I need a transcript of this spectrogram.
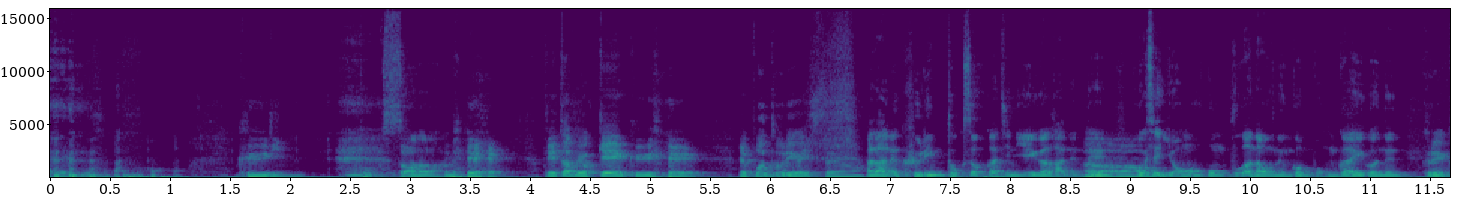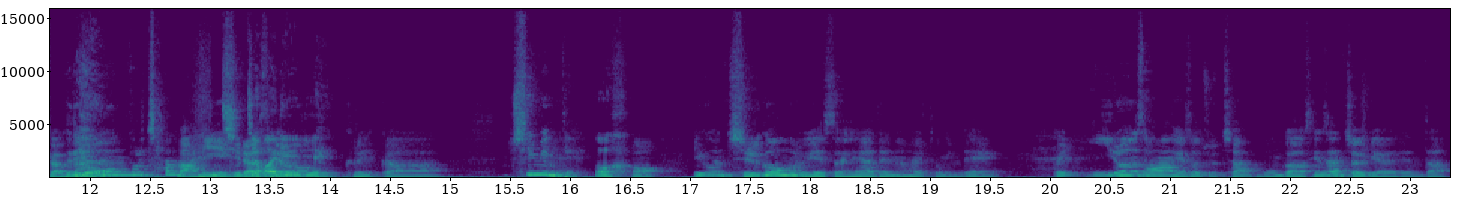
공부 그림 독서 어. 네 되게 딱 몇 개의 그 레퍼토리가 있어요 아, 나는 그림 독서까지는 이해가 가는데 어, 어. 거기서 영어 공부가 나오는 건 뭔가 이거는 그러니까 근데 영어 공부를 참 많이 진짜 많이 얘기해. 그러니까 취미인데 어. 어, 이건 즐거움을 위해서 해야 되는 활동인데 그러니까 이런 상황에서조차 뭔가 생산적이어야 된다.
